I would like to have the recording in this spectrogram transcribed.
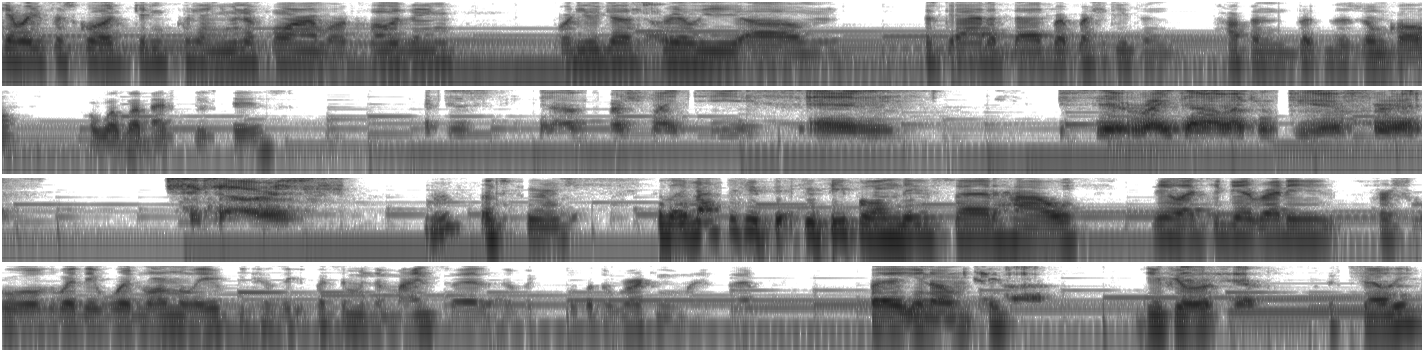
get ready for school, like getting put in uniform or clothing, or do you just No. really um just get out of bed, brush your teeth, and hop in the, the Zoom call or WebEx these days? I just brush my teeth, and sit right down on my computer for six hours. Hmm, That's fair. Because I've asked a few, a few people, and they've said how they like to get ready for school the way they would normally because it puts them in the mindset of with the working mindset. But you know, if, do you feel It's, it's silly?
